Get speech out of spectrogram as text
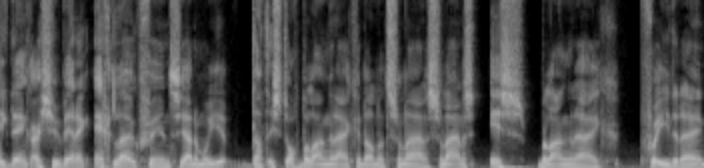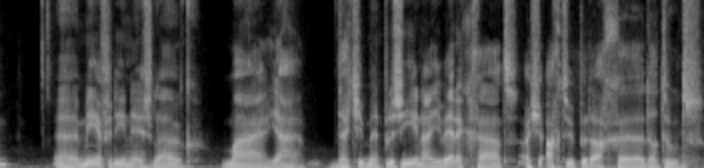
ik denk als je werk echt leuk vindt, ja, dan moet je, dat is toch belangrijker dan het salaris. Salaris is belangrijk voor iedereen. Uh, meer verdienen is leuk. Maar ja, dat je met plezier naar je werk gaat, als je acht uur per dag uh, dat doet.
